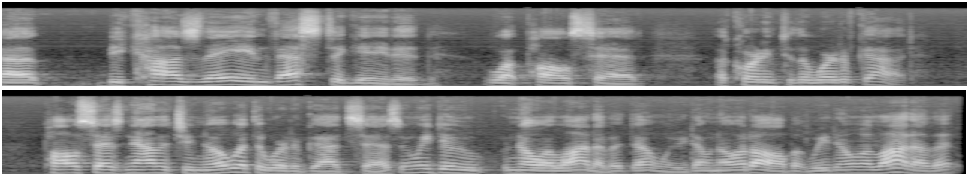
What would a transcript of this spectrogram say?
uh, because they investigated what Paul said according to the Word of God. Paul says, now that you know what the Word of God says, and we do know a lot of it, don't we? We don't know it all, but we know a lot of it.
